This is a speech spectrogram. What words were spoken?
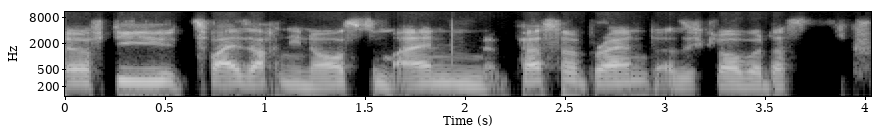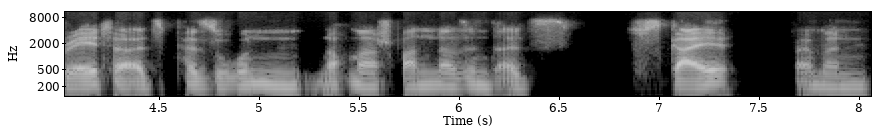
auf die zwei Sachen hinaus. Zum einen Personal Brand. Also ich glaube, dass die Creator als Personen nochmal spannender sind als Sky, weil man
